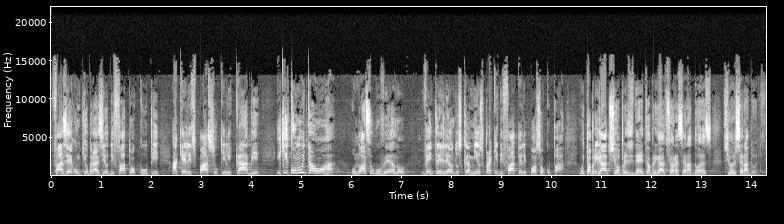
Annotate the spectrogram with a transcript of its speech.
fazer com que o Brasil de fato ocupe aquele espaço que lhe cabe e que com muita honra o nosso governo vem trilhando os caminhos para que, de fato, ele possa ocupar. Muito obrigado, senhor presidente, obrigado, senhoras senadoras, senhores senadores.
